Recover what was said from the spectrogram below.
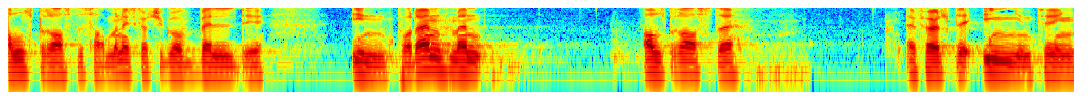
alt raste sammen. Jeg skal ikke gå veldig inn på den, men alt raste. Jeg følte ingenting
